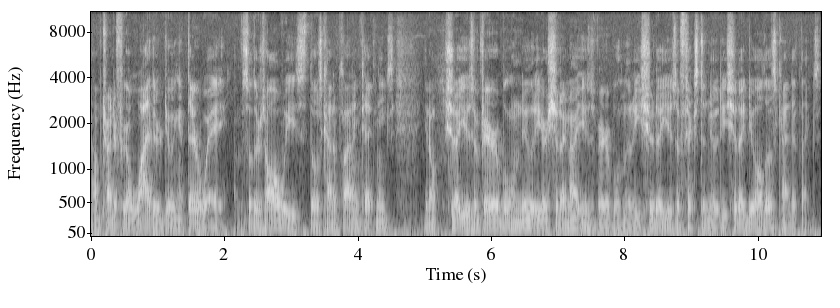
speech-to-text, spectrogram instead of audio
I'm trying to figure out why they're doing it their way. Um, so there's always those kind of planning techniques. You know, should I use a variable annuity or should I not use a variable annuity? Should I use a fixed annuity? Should I do all those kind of things?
